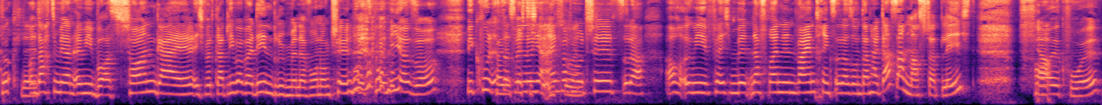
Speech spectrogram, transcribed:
Wirklich? und dachte mir dann irgendwie, boah, ist schon geil. Ich würde gerade lieber bei denen drüben in der Wohnung chillen als bei mir so. Wie cool ist das, das wenn du hier einfach nur chillst oder auch irgendwie vielleicht mit einer Freundin Wein trinkst oder so und dann halt das anmachst statt Licht. Voll Ja. cool.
